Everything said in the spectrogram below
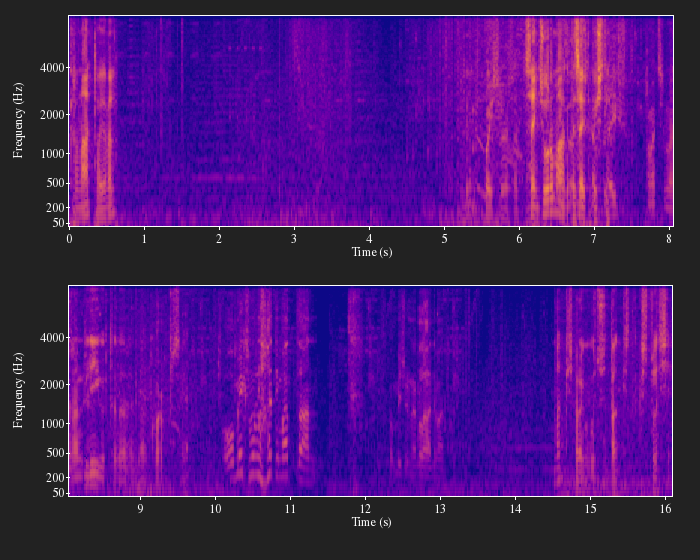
granaat, hoia veel. poiss üles võtta. sain surma, aga te saite püsti. ma mõtlesin, ma saan liigutada seda korpsi. oo, miks mul laadimata on? komisjonär laadimata. tankis praegu, kutsusin tankist kaks flash'i.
